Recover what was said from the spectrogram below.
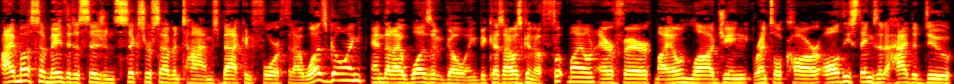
I must have made the decision six or seven times back and forth that I was going and that I wasn't going because I was going to foot my own airfare, my own lodging, rental car, all these things that I had to do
